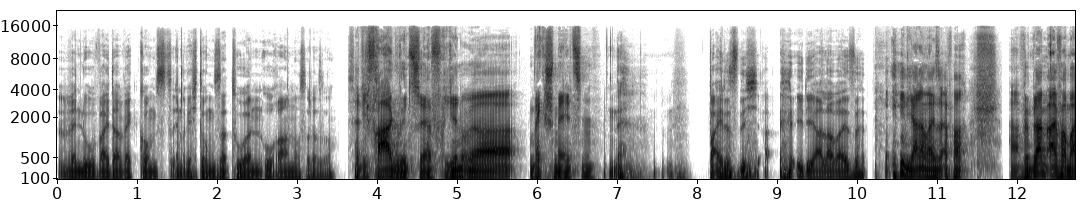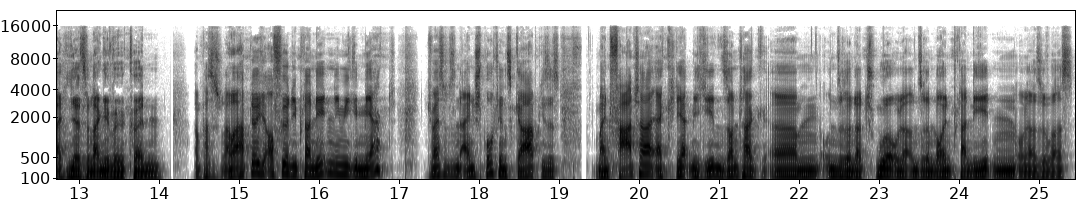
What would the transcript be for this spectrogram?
wenn du weiter wegkommst in Richtung Saturn, Uranus oder so. Ist halt die Frage, willst du erfrieren oder wegschmelzen? Nee, beides nicht, idealerweise. idealerweise einfach, ja, wir bleiben einfach mal hier, solange wir können. Dann passt es schon. Aber habt ihr euch auch für die Planeten irgendwie gemerkt? Ich weiß, es ist ein Spruch, den es gab, dieses, mein Vater erklärt mir jeden Sonntag ähm, unsere Natur oder unsere neuen Planeten oder sowas.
